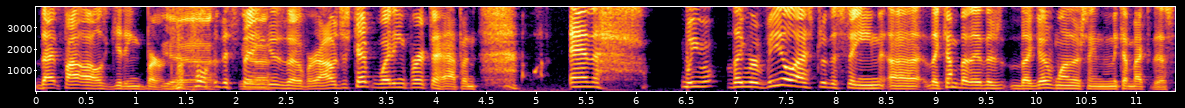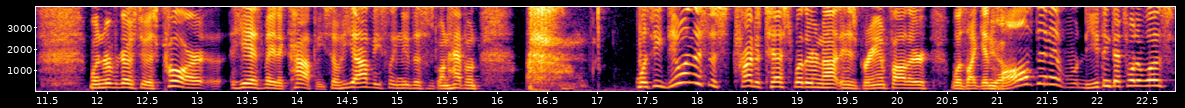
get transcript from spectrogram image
That file is getting burnt Yeah, before this thing yeah. is over. I just kept waiting for it to happen, and we they reveal after the scene. Uh, they come back. There's, they go to one other scene, and they come back to this. When River goes to his car, he has made a copy, so he obviously knew this was going to happen was he doing this to try to test whether or not his grandfather was like involved in it? Do you think that's what it was?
